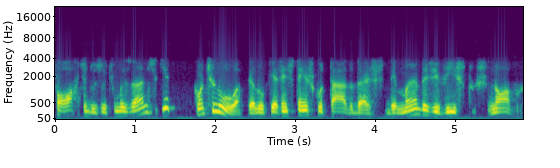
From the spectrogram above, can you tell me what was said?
forte dos últimos anos que continua, pelo que a gente tem escutado das demandas de vistos novos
